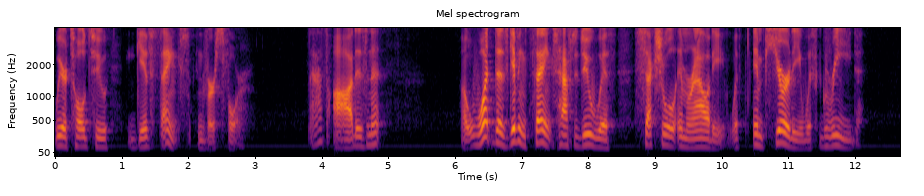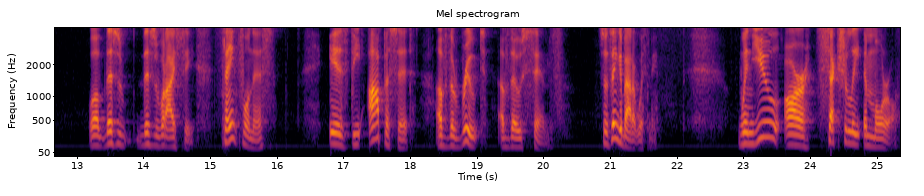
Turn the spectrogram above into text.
we are told to give thanks in verse 4. That's odd, isn't it? Uh, what does giving thanks have to do with sexual immorality, with impurity, with greed. Well, this is, this is what I see. Thankfulness is the opposite of the root of those sins. So think about it with me. When you are sexually immoral,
